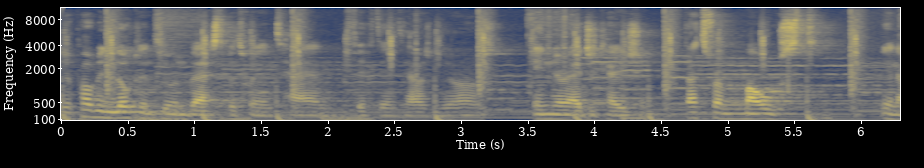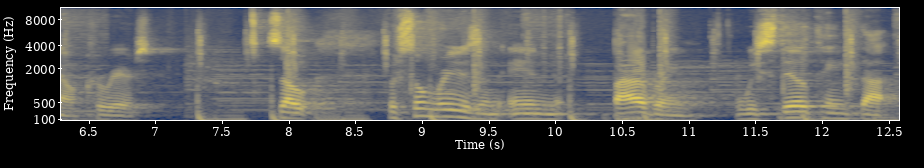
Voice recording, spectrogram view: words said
you're probably looking to invest between 10 15,000 euros in your education. That's for most, you know, careers. So, for some reason in barbering, we still think that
